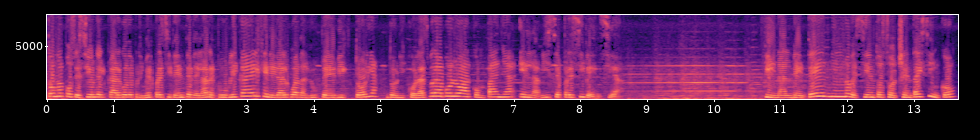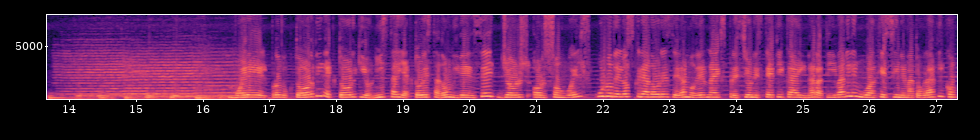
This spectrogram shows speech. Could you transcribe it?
toma posesión del cargo de primer presidente de la República el general Guadalupe Victoria. Don Nicolás Bravo lo acompaña en la vicepresidencia. Finalmente, en 1985, muere el productor, director, guionista y actor estadounidense George Orson Welles, uno de los creadores de la moderna expresión estética y narrativa del lenguaje cinematográfico.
